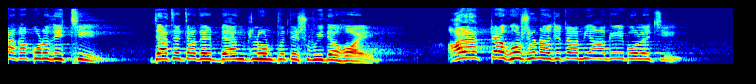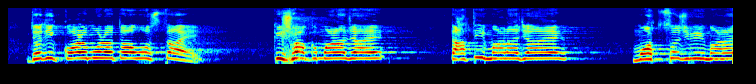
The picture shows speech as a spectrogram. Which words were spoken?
টাকা করে দিচ্ছি, যাতে তাদের ব্যাংক লোন পেতে সুবিধা হয়। আর একটা ঘোষণা যেটা আমি আগেই বলেছি, যদি কর্মরত অবস্থায় কৃষক মারা যায়, তাঁতি মারা যায় মৎস্যজীবী মারা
